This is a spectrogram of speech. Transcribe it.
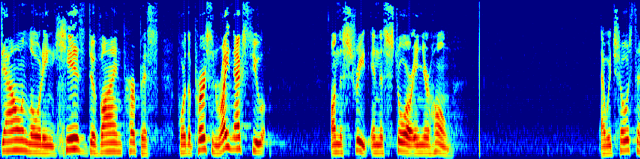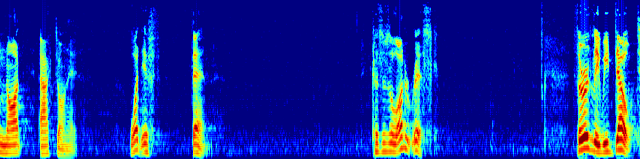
downloading His divine purpose for the person right next to you on the street, in the store, in your home? And we chose to not act on it. What if then? Because there's a lot at risk. Thirdly, we doubt.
